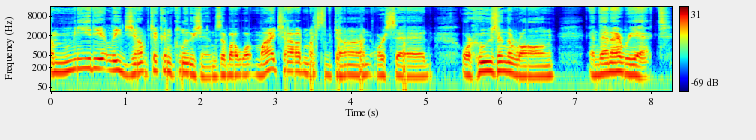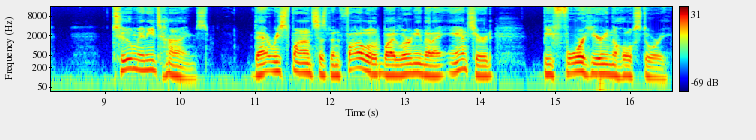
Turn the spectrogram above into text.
immediately jump to conclusions about what my child must have done or said, or who's in the wrong, and then I react. Too many times, that response has been followed by learning that I answered before hearing the whole story,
